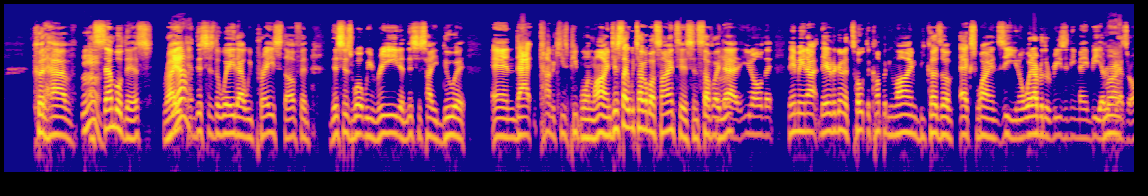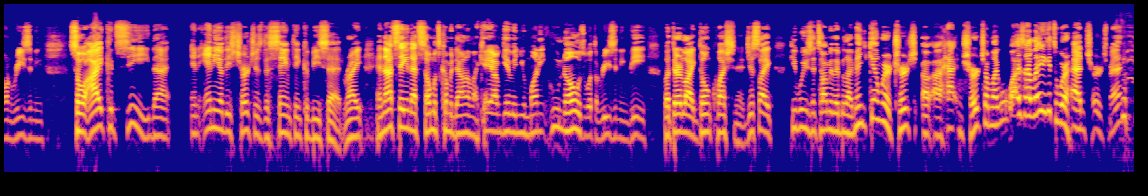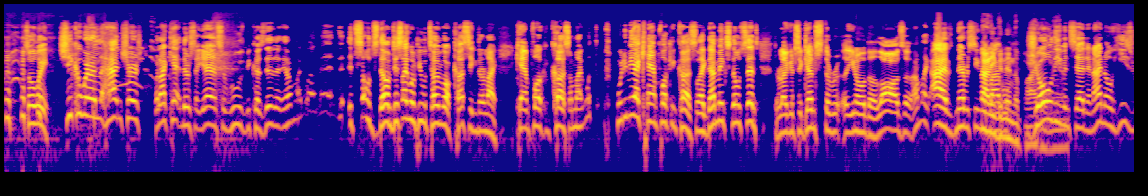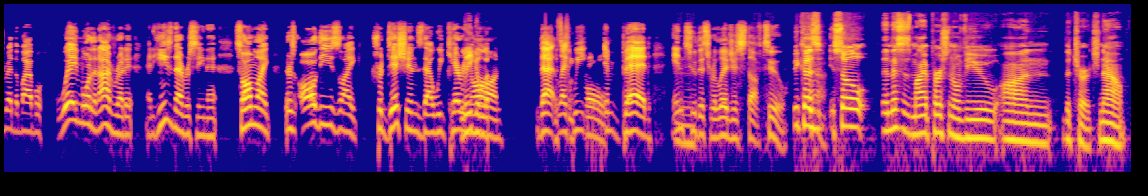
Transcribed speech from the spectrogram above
could have Mm. assembled this right Yeah. and this is the way that we praise stuff and this is what we read and this is how you do it and that kind of keeps people in line just like we talk about scientists and stuff like Mhm. that you know they, they may not they're going to tote the company line because of x y and z you know whatever the reasoning may be everybody Right. has their own reasoning so i could see that in any of these churches, the same thing could be said, right? And not saying that someone's coming down and like, hey, I'm giving you money. Who knows what the reasoning be? But they're like, don't question it. Just like people used to tell me, they'd be like, man, you can't wear a church a, a hat in church. I'm like, well, why does that lady get to wear a hat in church, man? so wait, she could wear a hat in church, but I can't. They're saying, yeah, it's the rules because this. And I'm like, what, man? It's so dumb. Just like when people tell me about cussing, they're like, can't fucking cuss. I'm like, what? The, what do you mean I can't fucking cuss? Like that makes no sense. They're like, it's against the you know the laws. I'm like, I've never seen that. Not even Bible. in the Bible. Joel even said, and I know he's read the Bible way more than I've read it, and he's never seen it. So I'm like, there's all these like traditions that we carry Legal- on that It's like we embed into mm. this religious stuff too. because so and this is my personal view on the church. Now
